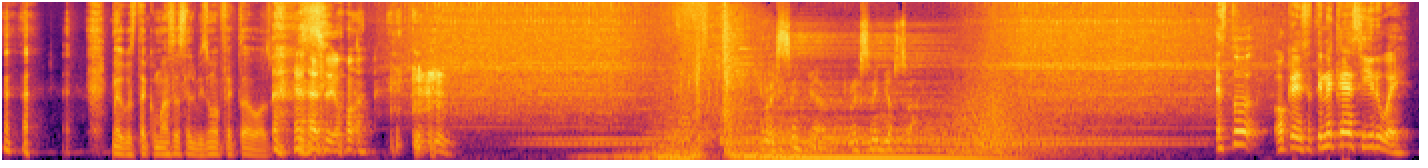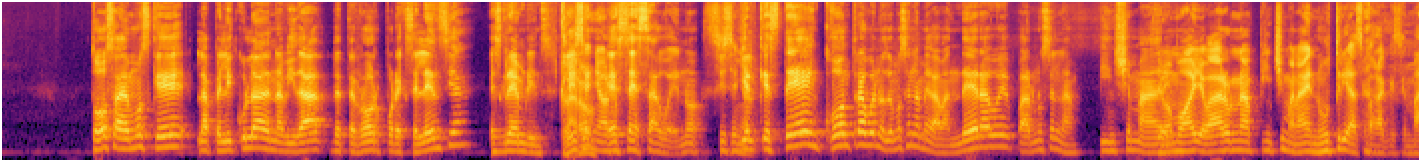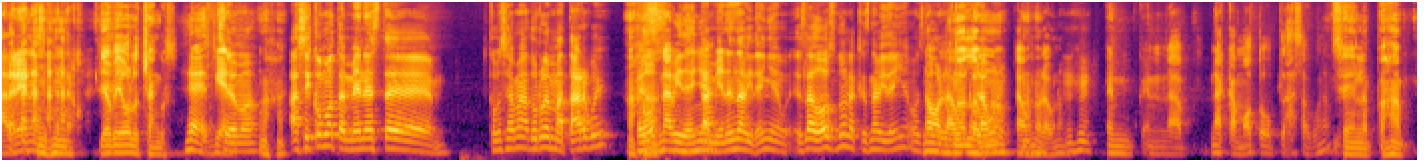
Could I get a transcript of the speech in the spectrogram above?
Me gusta cómo haces el mismo efecto de voz. Sí, Reseña reseñosa. Esto, ok, se tiene que decir, güey. Todos sabemos que la película de Navidad de terror por excelencia es Gremlins. Claro. Sí, señor. Es esa, güey, ¿no? Sí, señor. Y el que esté en contra, güey, nos vemos en la megabandera, güey, para darnos en la pinche madre. Yo me voy a llevar una pinche manada de nutrias para que se ese pendejo. Ya veo los changos. Es Se bien. Así como también este, ¿cómo se llama? Duro de matar, güey. Pero es navideña. También es navideña, güey. Es la 2, ¿no? La que es navideña. ¿o es No, la No, 1. es la La uno. 1. La 1, la 1. Ujú. En, en la Nakamoto Plaza, güey. ¿no? Sí, en la, ajá.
